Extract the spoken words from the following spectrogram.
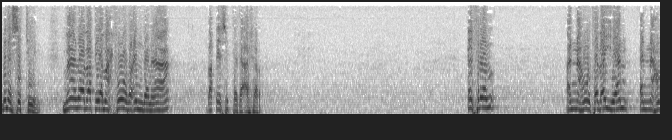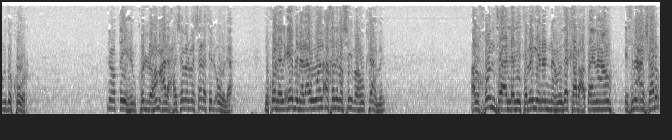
من الستين. ماذا بقي محفوظ عندنا؟ بقي ستة عشر. افرض أنه تبين أنهم ذكور. نعطيهم كلهم على حسب المسألة الأولى. نقول الابن الأول أخذ نصيبه كامل. الخنثى الذي تبين أنه ذكر أعطيناه اثنى عشر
